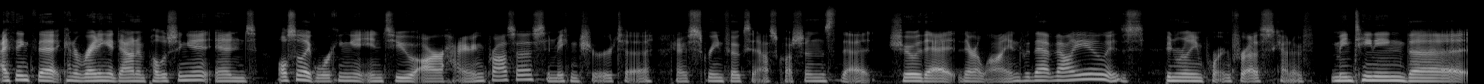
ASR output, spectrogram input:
i think that kind of writing it down and publishing it and also like working it into our hiring process and making sure to kind of screen folks and ask questions that show that they're aligned with that value has been really important for us kind of maintaining the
